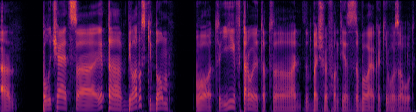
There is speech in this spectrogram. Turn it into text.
Э, получается, это белорусский дом, вот. И второй этот э, большой фонд, я забываю, как его зовут.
